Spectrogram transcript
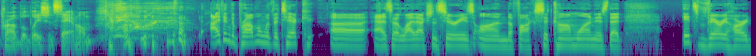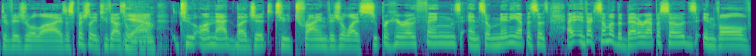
probably should stay at home. I think the problem with the Tick uh, as a live action series on the Fox sitcom one is that it's very hard to visualize, especially in 2001, to on that budget to try and visualize superhero things. And so many episodes, in fact, some of the better episodes involve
